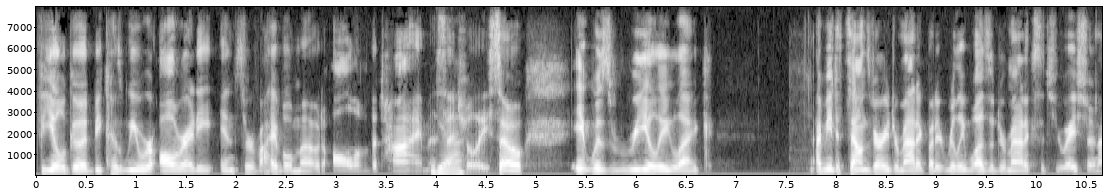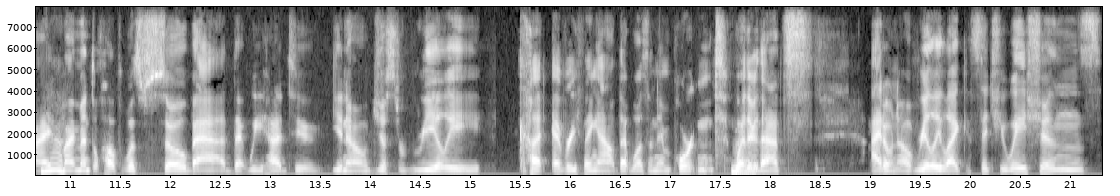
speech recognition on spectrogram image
feel good because we were already in survival mode all of the time, Yeah. essentially. So it was really like, I mean, it sounds very dramatic, but it really was a dramatic situation. I, Yeah. My mental health was so bad that we had to, you know, just really cut everything out that wasn't important, whether that's, I don't know, really like situations,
